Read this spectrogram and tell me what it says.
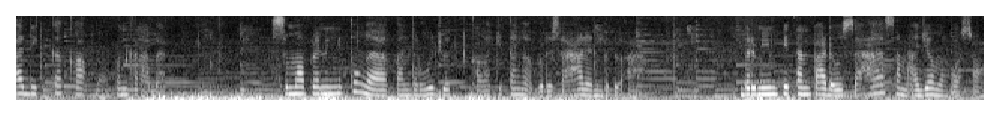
adik, kakak, maupun kerabat. Semua planning itu nggak akan terwujud kalau kita nggak berusaha dan berdoa. Bermimpi tanpa ada usaha sama aja omong kosong.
